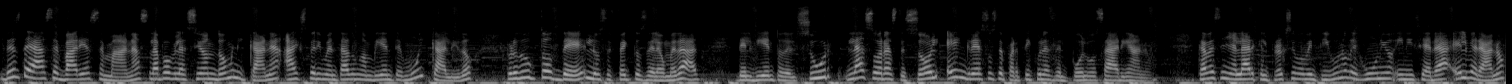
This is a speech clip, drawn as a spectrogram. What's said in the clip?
Desde hace varias semanas, la población dominicana ha experimentado un ambiente muy cálido, producto de los efectos de la humedad, del viento del sur, las horas de sol e ingresos de partículas del polvo sahariano. Cabe señalar que el próximo 21 de junio iniciará el verano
